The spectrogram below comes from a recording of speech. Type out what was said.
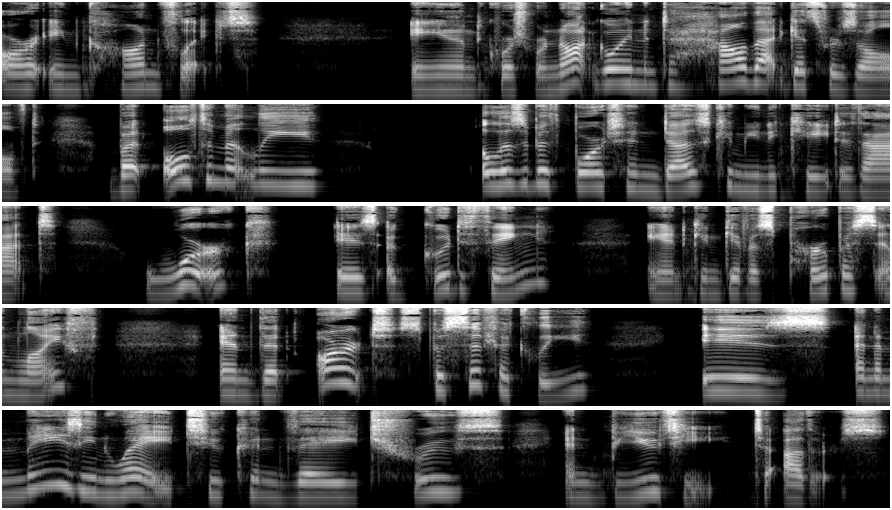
are in conflict. And of course, we're not going into how that gets resolved, but ultimately, Elizabeth Borton does communicate that work is a good thing and can give us purpose in life, and that art specifically is an amazing way to convey truth and beauty to others.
